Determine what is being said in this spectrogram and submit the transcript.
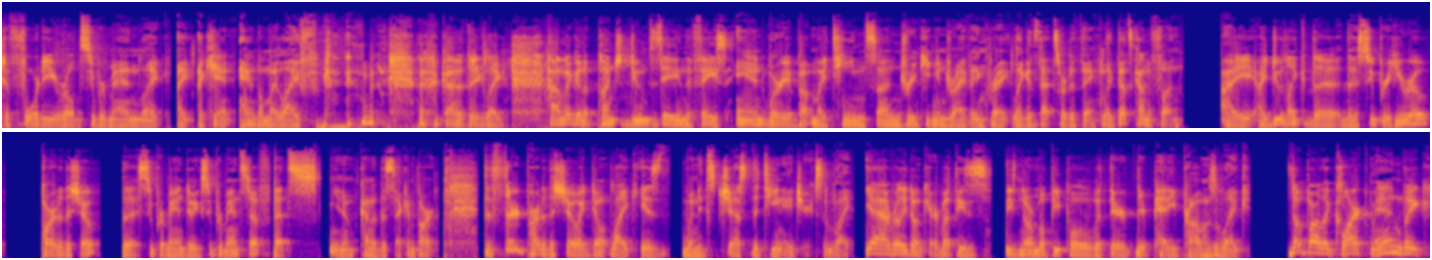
to 40 year old Superman, like, I, I can't handle my life kind of thing. Like, how am I going to punch Doomsday in the face and worry about my teen son drinking and driving, right? Like, it's that sort of thing. Like, that's kind of fun. I, I do like the, the superhero part of the show, the Superman doing Superman stuff. That's, you know, kind of the second part. The third part of the show I don't like is when it's just the teenagers. I'm like, yeah, I really don't care about these these normal people with their their petty problems of like, don't bother Clark, man. Like,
